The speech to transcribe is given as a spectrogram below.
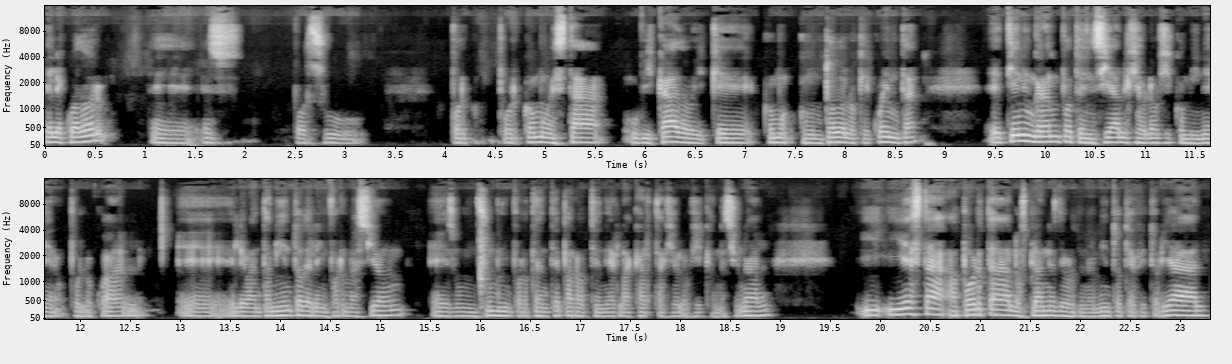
El Ecuador eh, es por su por, por, cómo está ubicado y que, cómo, con todo lo que cuenta, eh, tiene un gran potencial geológico minero, por lo cual el levantamiento de la información es un insumo importante para obtener la Carta Geológica Nacional. Y, y esta aporta a los planes de ordenamiento territorial,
